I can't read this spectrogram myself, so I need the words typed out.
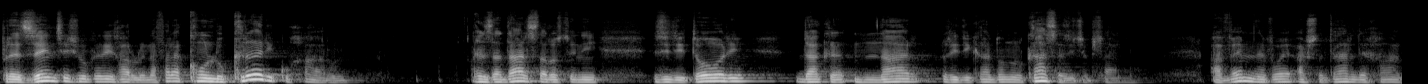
prezenței și lucrării Harului, în afara conlucrării cu Harul. În zadar s-ar rosteni ziditorii dacă n-ar ridica Domnul casa, zice psalmul. Avem nevoie așadar de Har.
